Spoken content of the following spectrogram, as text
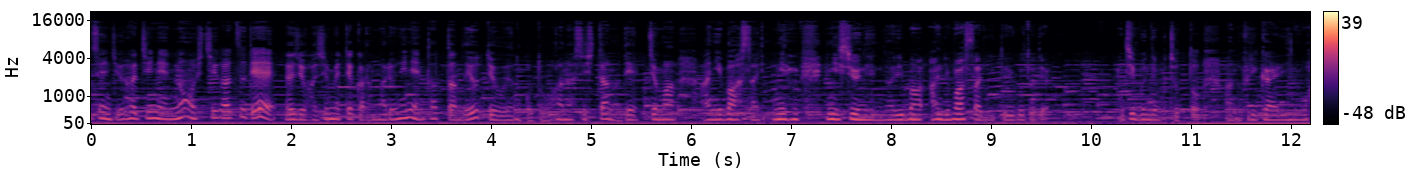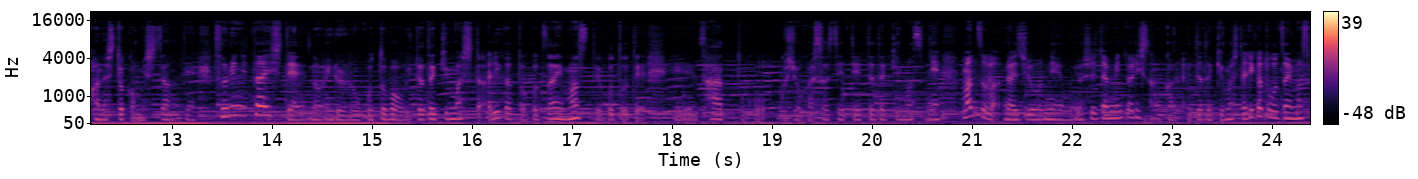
2018年の7月でラジオ始めてから丸2年経ったんだよっていうようなことをお話ししたのでじゃあまあアニバーサリー 2, 周年のアニバーサリーということで自分でもちょっとあの振り返りのお話とかもしたのでそれに対してのいろいろお言葉をいただきました。ありがとうございます。ということで、えー、さーっとこご紹介させていただきますね。まずはラジオネーム吉田みどりさんからいただきました。ありがとうございます、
